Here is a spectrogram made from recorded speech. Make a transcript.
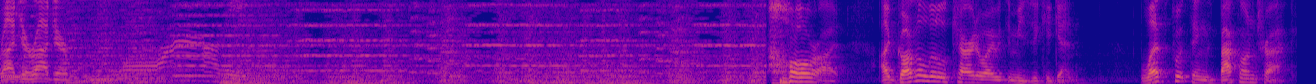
Roger, roger. Alright, I got a little carried away with the music again. Let's put things back on track.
